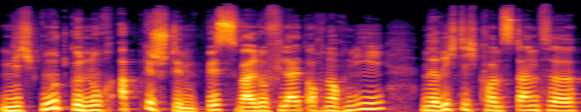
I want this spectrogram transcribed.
nicht gut genug abgestimmt bist, weil du vielleicht auch noch nie eine richtig konstante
